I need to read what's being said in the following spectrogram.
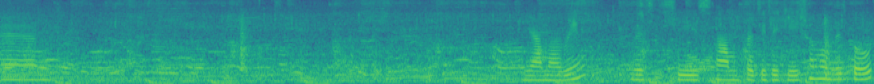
and Yamarin. Let's see some certification on this boat.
